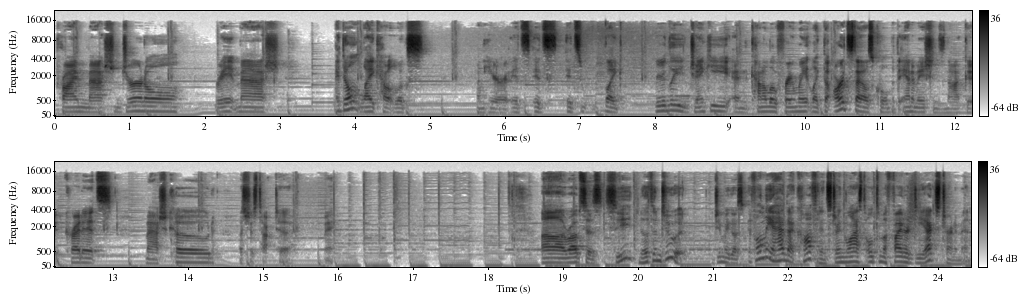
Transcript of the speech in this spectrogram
prime mash journal, rate mash. I don't like how it looks on here. It's it's it's like weirdly janky and kind of low frame rate. Like the art style is cool, but the animation's not good. Credits, mash code. Let's just talk to me. Uh, Rob says, "See, nothing to it." Jimmy goes, "If only I had that confidence during the last Ultima Fighter DX tournament."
